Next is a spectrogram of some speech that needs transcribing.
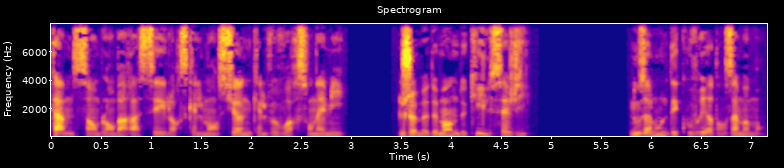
Tam semble embarrassée lorsqu'elle mentionne qu'elle veut voir son ami, je me demande de qui il s'agit. Nous allons le découvrir dans un moment.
